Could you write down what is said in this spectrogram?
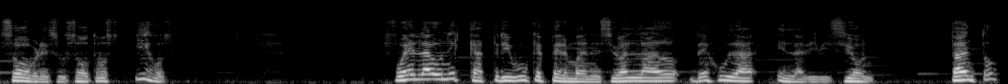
sobre sus otros hijos. Fue la única tribu que permaneció al lado de Judá en la división, tanto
